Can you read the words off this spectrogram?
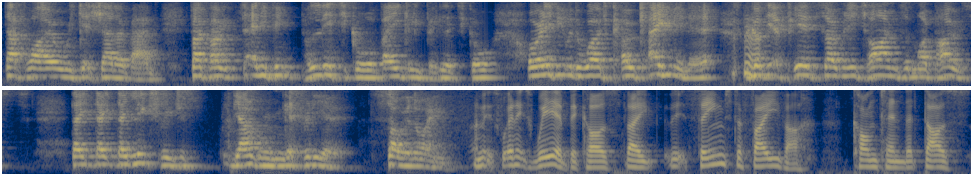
that's why I always get shadow banned. If I post anything political or vaguely political, or anything with the word cocaine in it, because it appeared so many times in my posts, they they, they literally just the algorithm gets rid of you. So annoying. And it's when it's weird because they it seems to favour content that does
